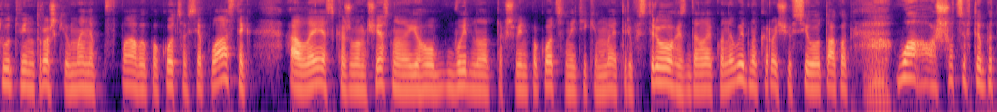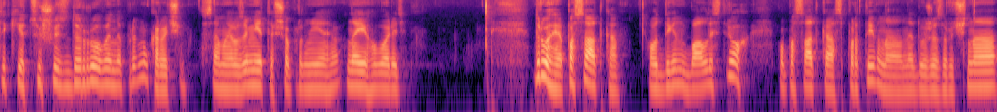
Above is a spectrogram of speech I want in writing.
тут він трошки в мене впав і покоцався пластик, але я скажу вам чесно, його видно, так що він покоцаний тільки метрів з трьох, здалеку не видно. Коротше, всі отак от вау, що це в тебе таке? Це щось здорове, не Ну, коротше, саме розумієте, що про неї говорять. Друге, посадка. Один бал із трьох. Бо посадка спортивна, не дуже зручна.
